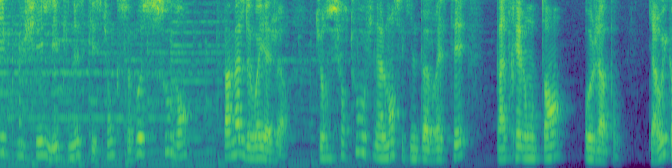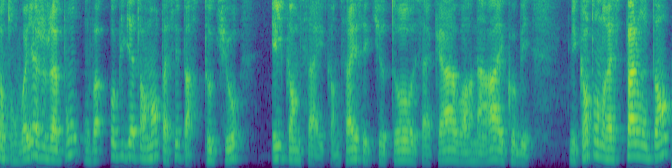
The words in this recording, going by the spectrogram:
éplucher l'épineuse question que se posent souvent pas mal de voyageurs, surtout finalement ceux qui ne peuvent rester pas très longtemps au Japon. Car oui, quand on voyage au Japon, on va obligatoirement passer par Tokyo et le Kansai. Kansai c'est Kyoto, Osaka, voire Nara et Kobe. Mais quand on ne reste pas longtemps,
